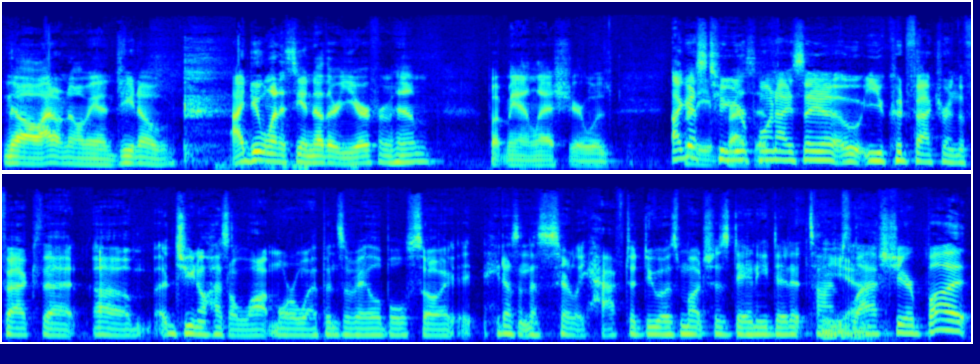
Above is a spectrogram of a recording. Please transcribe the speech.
no, I don't know, man. Geno, I do want to see another year from him, but man, last year was. I guess pretty to your point, Isaiah, you could factor in the fact that um, Geno has a lot more weapons available, so it, he doesn't necessarily have to do as much as Danny did at times Yeah. last year. But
